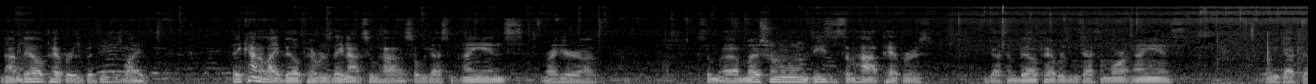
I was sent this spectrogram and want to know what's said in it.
not bell peppers, but these are like they kind of like bell peppers. They not too hot. So we got some onions right here. uh, Some uh, mushrooms. These are some hot peppers. We got some bell peppers. We got some more onions. And we got the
